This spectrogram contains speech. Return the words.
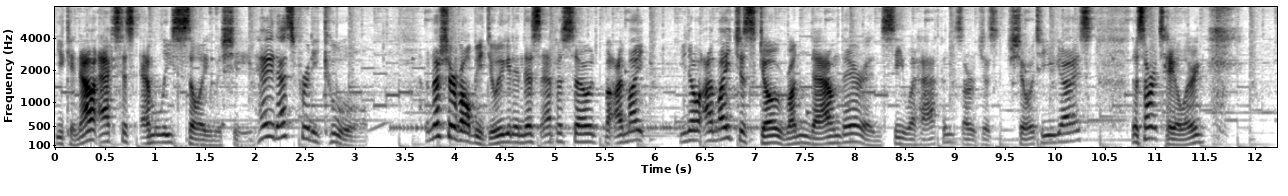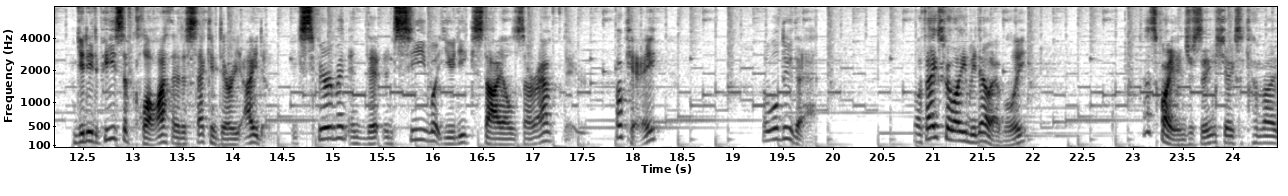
You can now access Emily's sewing machine. Hey, that's pretty cool. I'm not sure if I'll be doing it in this episode, but I might, you know, I might just go run down there and see what happens, or just show it to you guys. To start tailoring, you need a piece of cloth and a secondary item. Experiment and, and see what unique styles are out there. Okay. Well, we'll do that. Well, thanks for letting me know, Emily. That's quite interesting. She actually come by,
